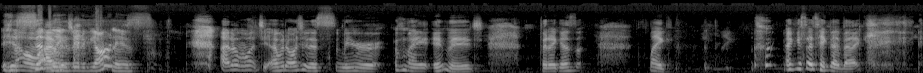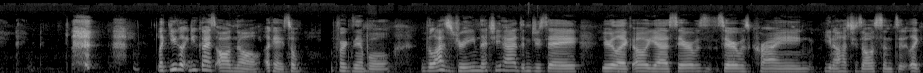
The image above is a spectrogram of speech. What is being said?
his no, siblings would, were to be honest. I don't want you. I wouldn't want you to smear my image. but I guess, like, I guess I take that back. like you, you guys all know. Okay, so for example, the last dream that she had, didn't you say you're like, oh yeah, Sarah was Sarah was crying. You know how she's always sensitive. Like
